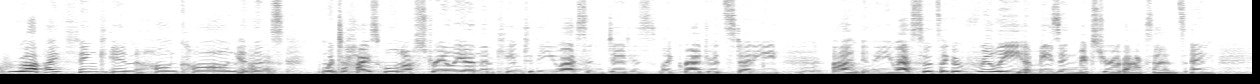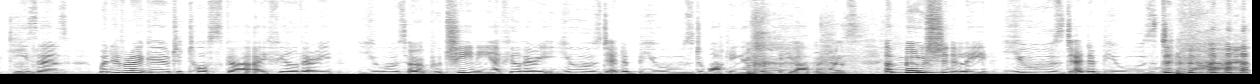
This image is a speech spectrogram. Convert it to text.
grew up, I think, in Hong Kong, and then Okay. s- went to high school in Australia, and then came to the U.S. and did his like graduate study Mm-hmm. um, in the U.S. So it's like a really amazing mixture of accents. And he says, whenever I go to Tosca, I feel very used, or Puccini, I feel very used and abused walking out of the opera house, emotionally used and abused. Oh God.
